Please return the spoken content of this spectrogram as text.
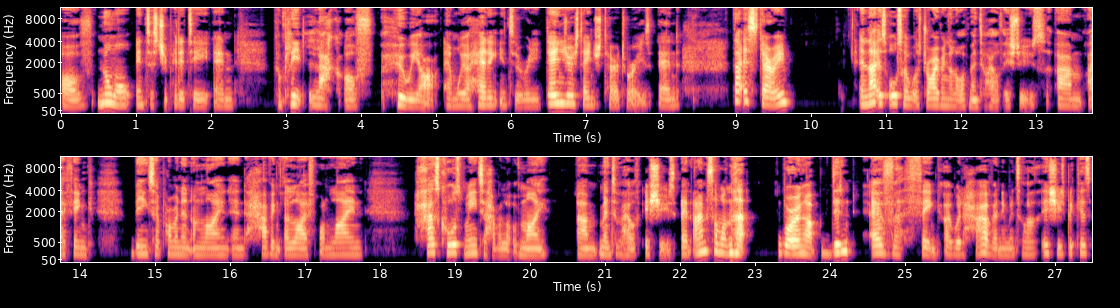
of normal into stupidity and complete lack of who we are. And we are heading into really dangerous, dangerous territories. And that is scary. And that is also what's driving a lot of mental health issues. Um, I think being so prominent online and having a life online has caused me to have a lot of my um, mental health issues. And I'm someone that growing up didn't ever think I would have any mental health issues because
